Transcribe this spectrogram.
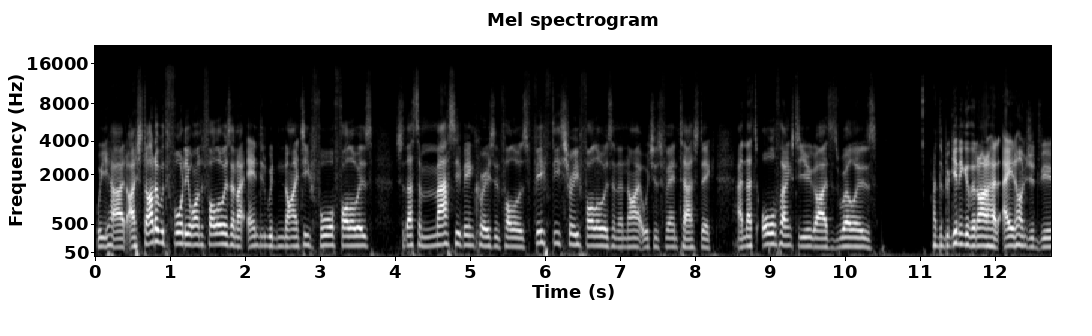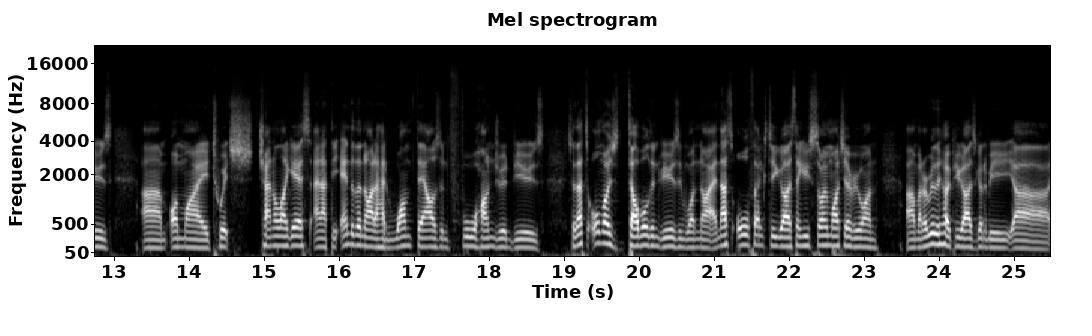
We had I started with 41 followers and I ended with 94 followers. So that's a massive increase in followers. 53 followers in a night, which is fantastic. And that's all thanks to you guys as well as at the beginning of the night I had 800 views um, on my Twitch channel, I guess. And at the end of the night, I had 1,400 views. So that's almost doubled in views in one night. And that's all thanks to you guys. Thank you so much, everyone. Um, and I really hope you guys are going to be uh,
